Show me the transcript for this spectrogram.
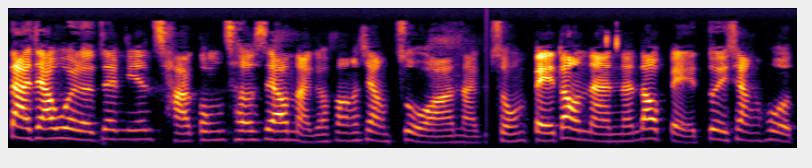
大家为了在那边查公车是要哪个方向坐啊，哪个从北到南，南到北，对向或。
